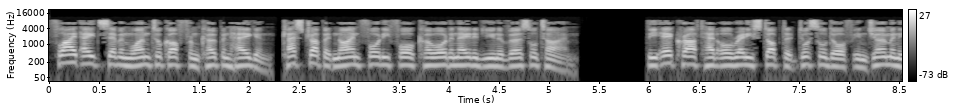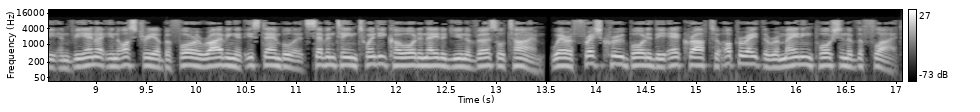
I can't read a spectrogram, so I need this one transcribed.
Flight 871 took off from Copenhagen, Kastrup at 9:44 Coordinated Universal Time. The aircraft had already stopped at Dusseldorf in Germany and Vienna in Austria before arriving at Istanbul at 17:20 Coordinated Universal Time, where a fresh crew boarded the aircraft to operate the remaining portion of the flight.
